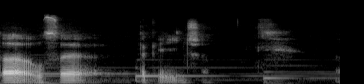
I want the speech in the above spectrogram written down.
та усе таке інше. Е,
